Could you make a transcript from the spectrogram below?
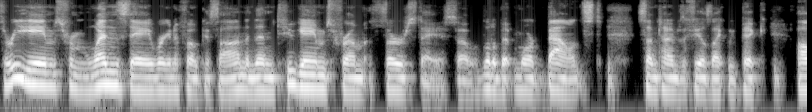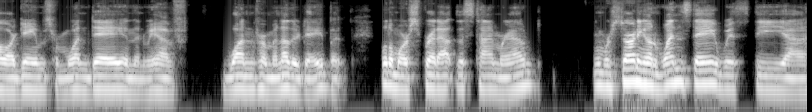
three games from Wednesday we're going to focus on, and then two games from Thursday. So a little bit more balanced. Sometimes it feels like we pick all our games from one day and then we have one from another day, but a little more spread out this time around. And we're starting on Wednesday with the uh,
